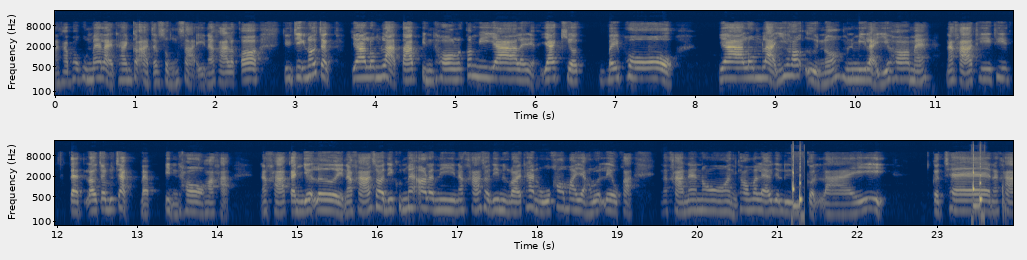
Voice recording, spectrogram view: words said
นะคะ เพราะคุณแม่หลายท่านก็อาจจะสงสัยนะคะ แล้วก็จริงๆ นอกจากยาลมหละตาปิ่นทอง แล้วก็มียาอะไรเนี่ยยาเขียวใบโพยาลมหละยี่ห้ออื่นเนาะมันมีหลายยี่ห้อไหมนะคะ ที่ที่แต่เราจะรู้จักแบบปิ่นทองอะค่ะ นะคะ กันเยอะเลยนะคะ สวัสดีคุณแม่อรณีนะคะ สวัสดีหนึ่งร้อยท่านอู้เข้ามาอย่างรวดเร็วค่ะนะคะ แน่นอนเข้ามาแล้วอย่าลืมกดไลค์กดแชร์นะคะ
